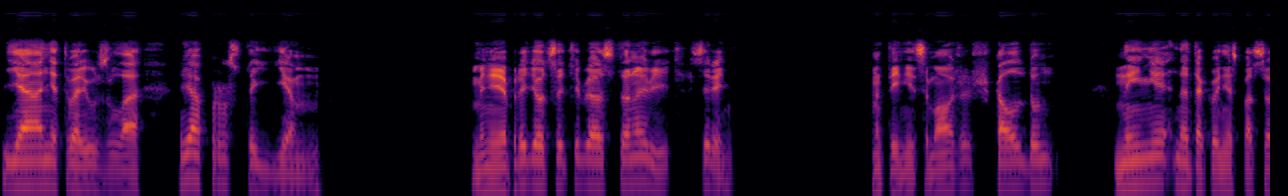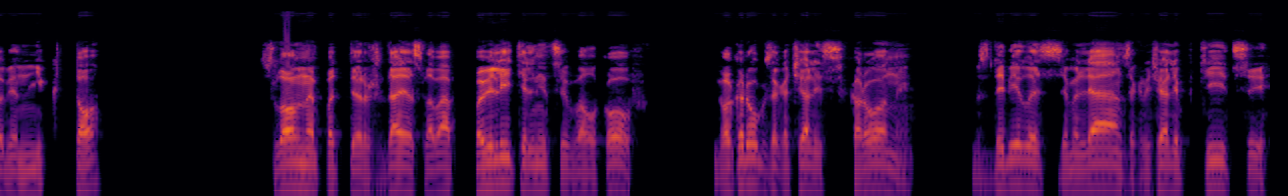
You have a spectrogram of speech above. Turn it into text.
Я не творю зла, я просто ем. Мне придется тебя остановить, сирень. Ты не сможешь, колдун. Ныне на такой не способен никто. Словно подтверждая слова повелительницы волков, вокруг закачались короны, вздыбилась земля, закричали птицы.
